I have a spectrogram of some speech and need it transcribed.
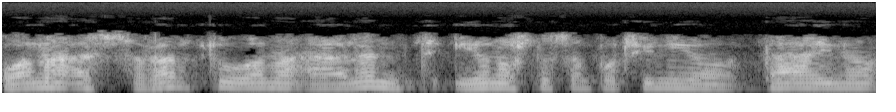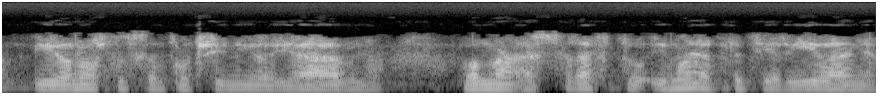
Vama asrartu, vama alent i ono što sam počinio tajno i ono što sam počinio javno. Vama asraftu i moja pretjerivanja.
